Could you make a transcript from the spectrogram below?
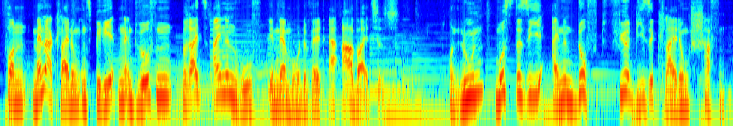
von Männerkleidung inspirierten Entwürfen bereits einen Ruf in der Modewelt erarbeitet. Und nun musste sie einen Duft für diese Kleidung schaffen.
